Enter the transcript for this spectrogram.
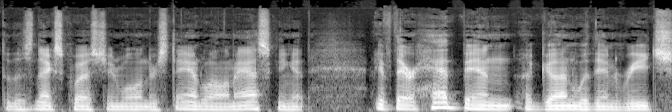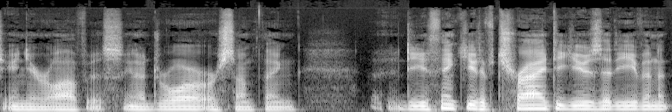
to this next question will understand while I'm asking it. If there had been a gun within reach in your office, in a drawer or something, do you think you'd have tried to use it even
